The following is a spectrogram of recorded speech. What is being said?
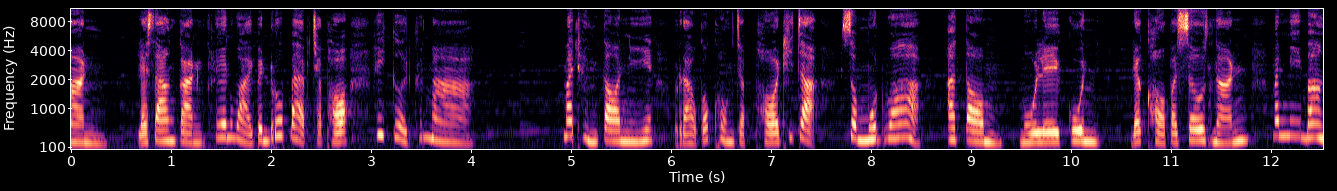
มัน และสร้างการเคลื่อนไหวเป็นรูปแบบเฉพาะให้เกิดขึ้นมา มาถึงตอนนี้เราก็คงจะพอที่จะสมมุติว่าอะตอม โมเลกุล และคอร์ปัสเซลนั้น มันมีบาง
